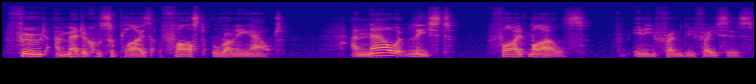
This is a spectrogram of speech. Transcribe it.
food, and medical supplies fast running out, and now at least five miles from any friendly faces.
